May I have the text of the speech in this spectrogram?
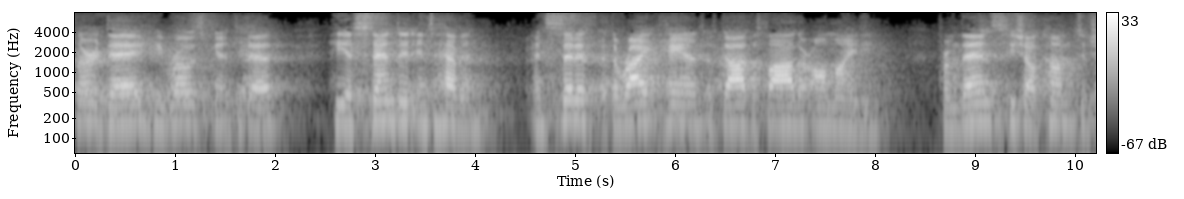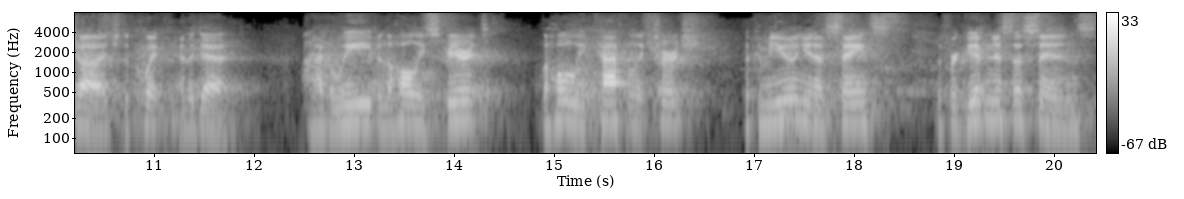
third day he rose again from death. He ascended into heaven and sitteth at the right hand of God the Father Almighty. From thence he shall come to judge the quick and the dead. And I believe in the Holy Spirit, the holy Catholic Church, the communion of saints, the forgiveness of sins,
